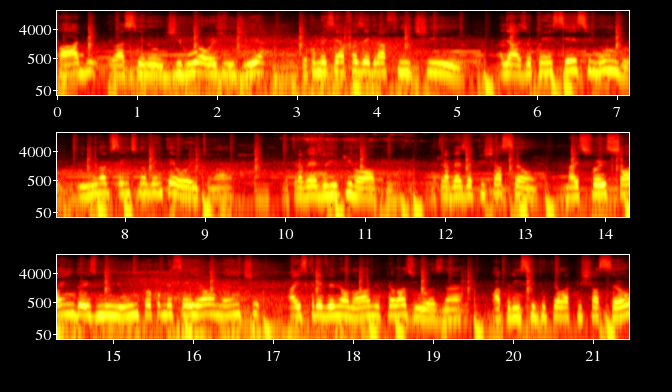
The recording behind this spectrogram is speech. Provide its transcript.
Fábio, eu assino de rua hoje em dia. Eu comecei a fazer grafite, aliás, eu conheci esse mundo em 1998, né? através do hip hop, através da pichação. Mas foi só em 2001 que eu comecei realmente a escrever meu nome pelas ruas, né? A princípio pela pichação,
